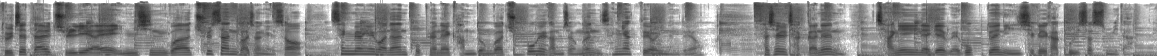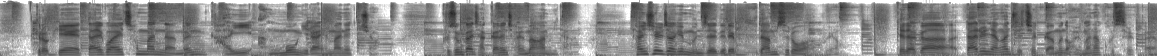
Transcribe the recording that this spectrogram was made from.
둘째 딸 줄리아의 임신과 출산 과정에서 생명에 관한 보편의 감동과 축복의 감정은 생략되어 있는데요. 사실 작가는 장애인에게 왜곡된 인식을 갖고 있었습니다. 그렇기에 딸과의 첫 만남은 가히 악몽이라 할 만했죠. 그 순간 작가는 절망합니다. 현실적인 문제들에 부담스러워하고요. 게다가 딸을 향한 죄책감은 얼마나 컸을까요?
